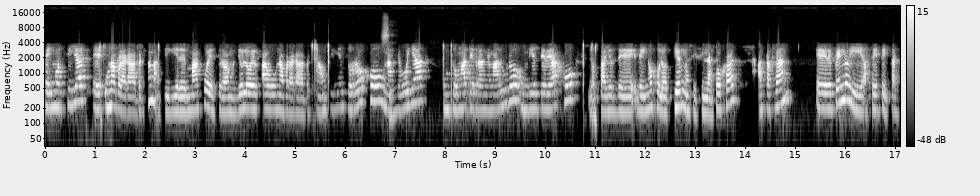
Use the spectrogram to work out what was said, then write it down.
seis morcillas, eh, una para cada persona. Si quieres más, pues, pero vamos, yo lo hago una para cada persona. Un pimiento rojo, una cebolla, un tomate grande maduro, un diente de ajo, los tallos de, hinojo, los tiernos y sin las hojas, azafrán eh, de pelo y aceite y sal.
